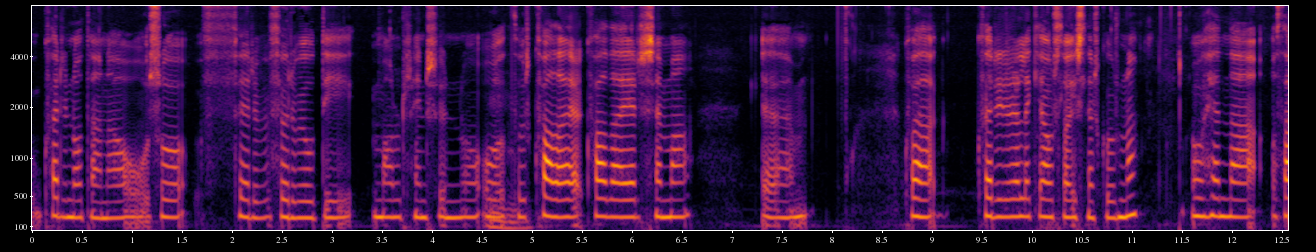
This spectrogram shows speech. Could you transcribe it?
og hverjir nota hana og svo ferum við, út í málreinsun og, og Mhm. þú veist hvaða er, hvaða er sem að um, hvað, hverjir er að leggja áslá íslensku og svona og hérna, og þá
